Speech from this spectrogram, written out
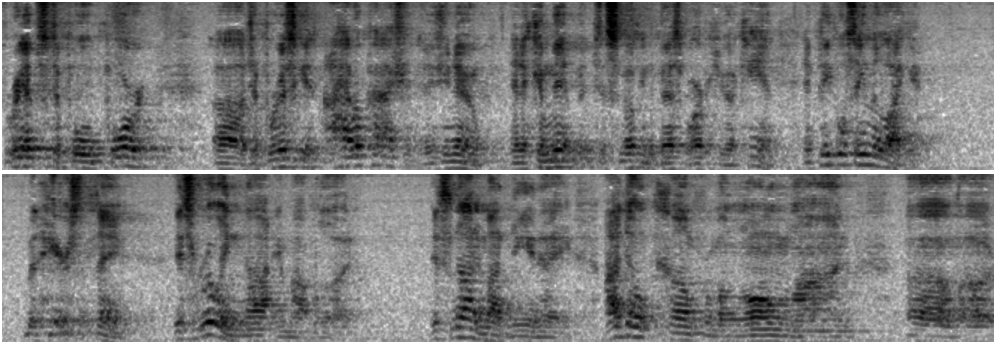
ribs to pulled pork, uh, to brisket. I have a passion, as you know, and a commitment to smoking the best barbecue I can. And people seem to like it. But here's the thing it's really not in my blood, it's not in my DNA. I don't come from a long line of uh,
